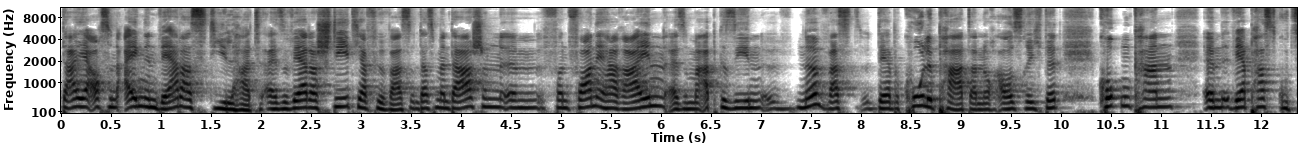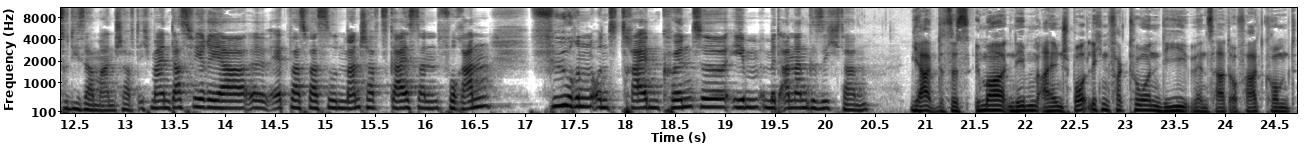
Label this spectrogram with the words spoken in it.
da ja auch so einen eigenen Werder-Stil hat. Also Werder steht ja für was und dass man da schon ähm, von vornherein, also mal abgesehen, äh, ne, was der Kohlepart dann noch ausrichtet, gucken kann, ähm, wer passt gut zu dieser Mannschaft. Ich meine, das wäre ja äh, etwas, was so ein Mannschaftsgeist dann voranführen und treiben könnte, eben mit anderen Gesichtern. Ja, das ist immer neben allen sportlichen Faktoren, die, wenn es hart auf hart kommt,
